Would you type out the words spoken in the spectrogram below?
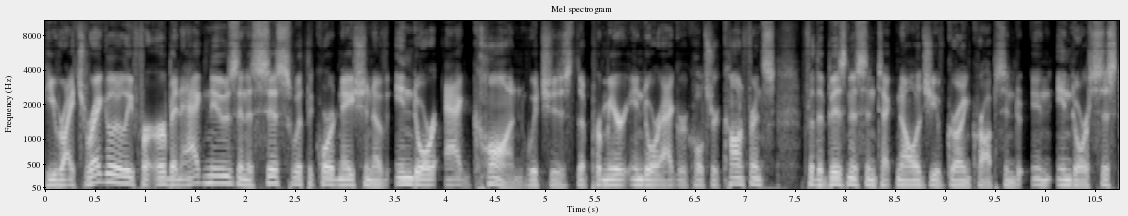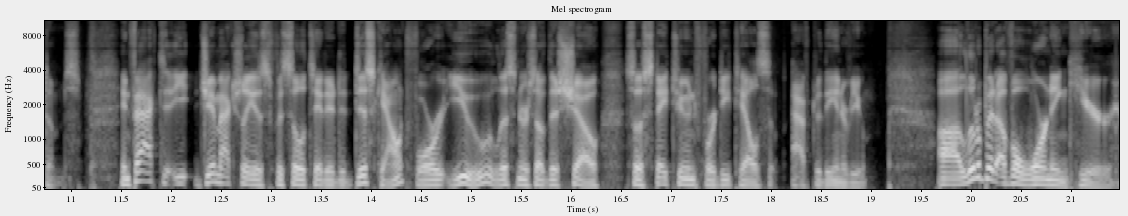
He writes regularly for Urban Ag News and assists with the coordination of Indoor Ag Con, which is the premier indoor agriculture conference for the business and technology of growing crops in, in indoor systems. In fact, Jim actually has facilitated a discount for you, listeners of this show, so stay tuned for details after the interview. A little bit of a warning here.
